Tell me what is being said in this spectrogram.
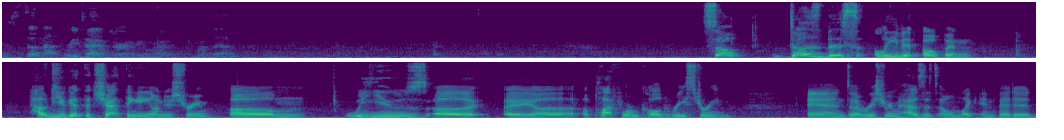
I've just done that three times already. My, my bad. So, does this leave it open? How do you get the chat thinking on your stream? Um, we use uh, a, uh, a platform called Restream, and uh, Restream has its own like embedded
